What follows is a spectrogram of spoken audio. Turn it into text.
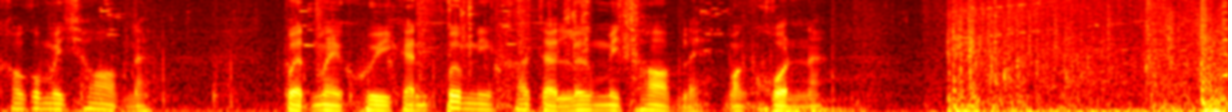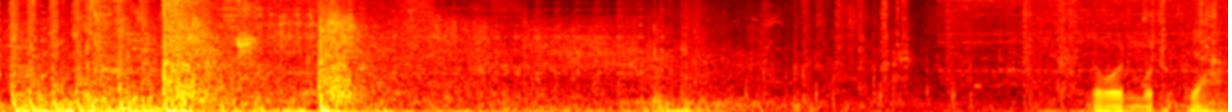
เขาก็ไม่ชอบนะ เปิดไมค์คุยกันปุ๊บนี้เขาจะเริ่มไม่ชอบเลยบางคนนะโดนหมดทุกอย่าง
